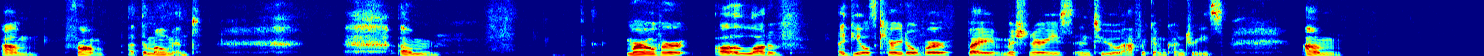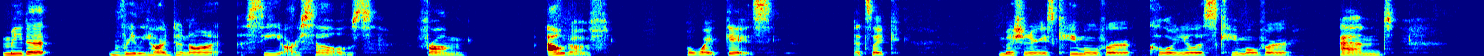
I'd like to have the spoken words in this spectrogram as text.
um, from at the moment. Um, moreover, a lot of ideals carried over by missionaries into African countries um, made it really hard to not see ourselves from out of a white gaze. It's like missionaries came over, colonialists came over, and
